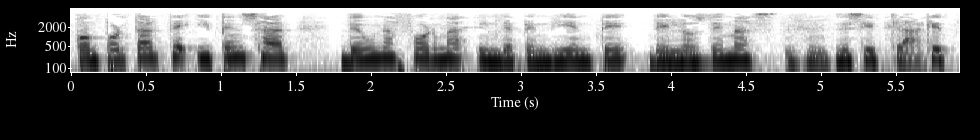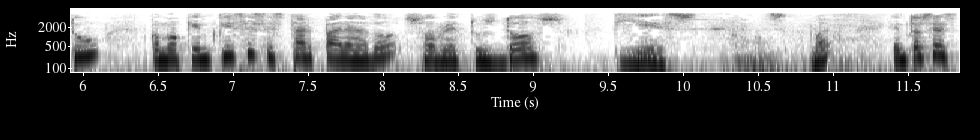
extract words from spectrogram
comportarte y pensar de una forma independiente de los demás. Es decir, claro. que tú como que empieces a estar parado sobre tus dos pies. Bueno, entonces,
